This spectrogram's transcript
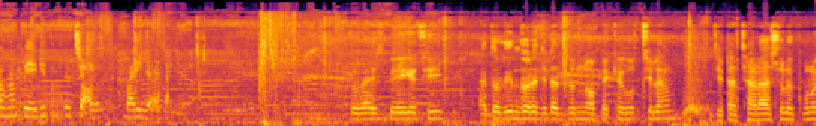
আমরা পেয়ে গেছি, তো চলো, বাড়ি যাওয়া তো গাইজ পেয়ে গেছি। এতদিন ধরে যেটার জন্য অপেক্ষা করছিলাম, যেটা ছাড়া আসলে কোনো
